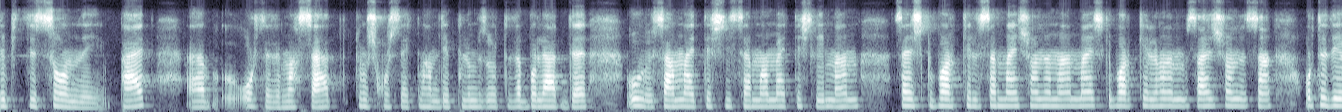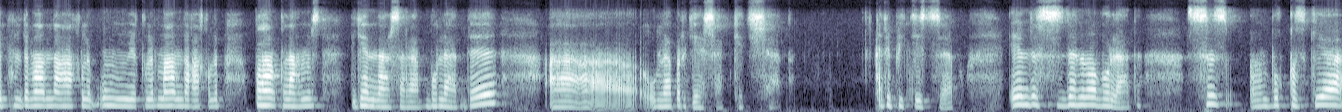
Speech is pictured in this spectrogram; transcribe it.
repetitsionniy payt e, o'rtada maqsad turmush qursak mana pulimiz o'rtada bo'ladi. U san mayerda ishlaysan man mayerda ishlayman san ishga borib kelasan man ishonaman man ishga borib kelaman san ishonasan o'rtadagi pulni mana bunaqa qilib umumiy qilib mana bunaqa qilib plan qilamiz degan narsalar bo'ladi. Ular birga yashab ketishadi. Repetitsiya endi sizda nima bo'ladi? Siz e, bu qizga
